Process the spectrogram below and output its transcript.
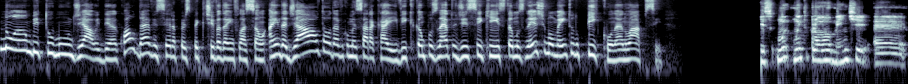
No âmbito mundial, Ideia, qual deve ser a perspectiva da inflação? Ainda de alta ou deve começar a cair? Vi que Campos Neto disse que estamos neste momento no pico, né, no ápice. Isso, muito, provavelmente é,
